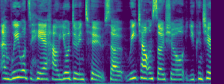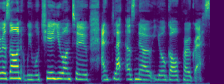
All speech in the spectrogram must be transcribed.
And we want to hear how you're doing too. So reach out on social. You can cheer us on. We will cheer you on too and let us know your goal progress.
